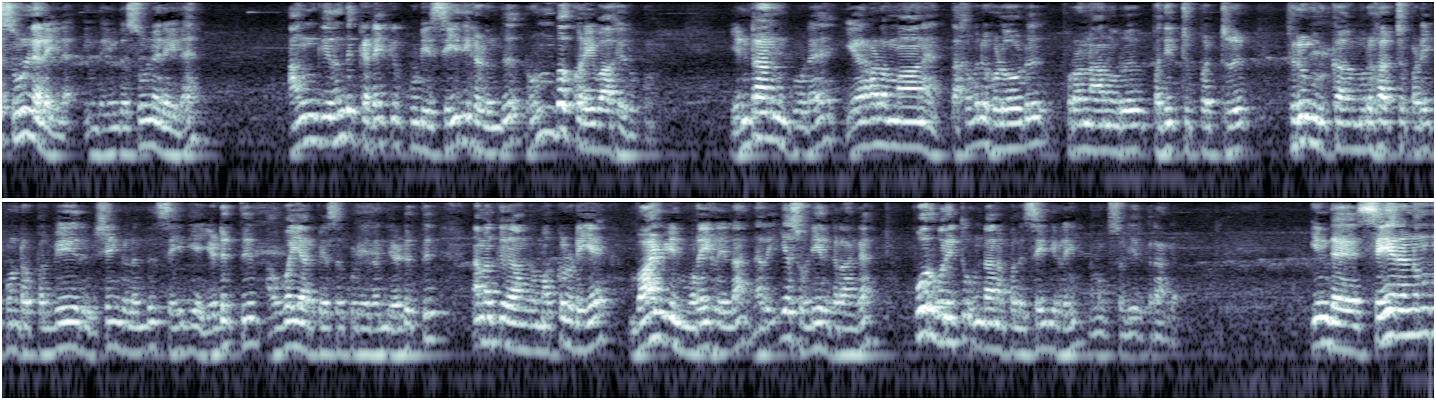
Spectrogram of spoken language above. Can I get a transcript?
சூழ்நிலையில் இந்த இந்த சூழ்நிலையில் அங்கிருந்து கிடைக்கக்கூடிய செய்திகள் வந்து ரொம்ப குறைவாக இருக்கும். என்றாலும் கூட ஏராளமான தகவல்களோடு புறநானூறு பதிற்றுப்பற்று திருமுருகா முருகாற்று படை போன்ற பல்வேறு விஷயங்கள் வந்து செய்தியை எடுத்து ஔவையார் பேசக்கூடியதுலேருந்து எடுத்து நமக்கு அங்கே மக்களுடைய வாழ்வியல் முறைகளை எல்லாம் நிறைய சொல்லியிருக்கிறாங்க. போர் குறித்து உண்டான பல செய்திகளையும் நமக்கு சொல்லியிருக்கிறாங்க. இந்த சேரனும்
